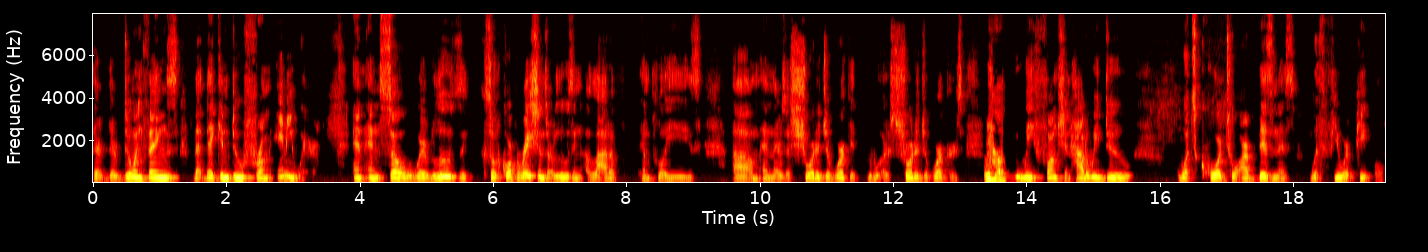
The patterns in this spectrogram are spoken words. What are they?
they're they're doing things that they can do from anywhere. And and so we're losing so corporations are losing a lot of employees um, and there's a shortage of work a shortage of workers. Mm-hmm. How do we function? How do we do what's core to our business with fewer people?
